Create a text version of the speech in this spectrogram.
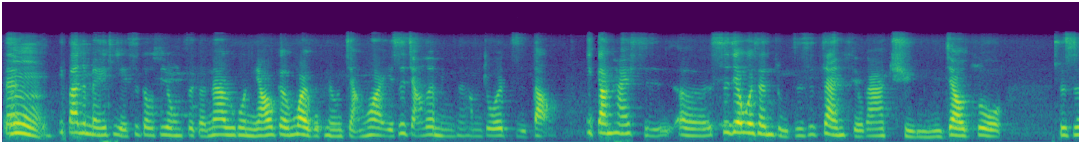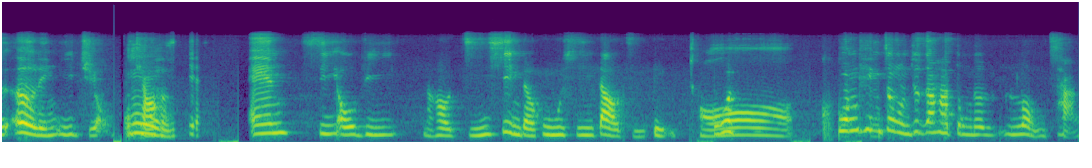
嗯，但一般的媒体也是都是用这个。那如果你要跟外国朋友讲话，也是讲这个名称，他们就会知道。一刚开始，呃，世界卫生组织是暂时有跟它取名叫做，就是二零一九一条横线 N。C.O.V. 然后急性的呼吸道疾病哦，光听中文就知道它多么的冗长。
